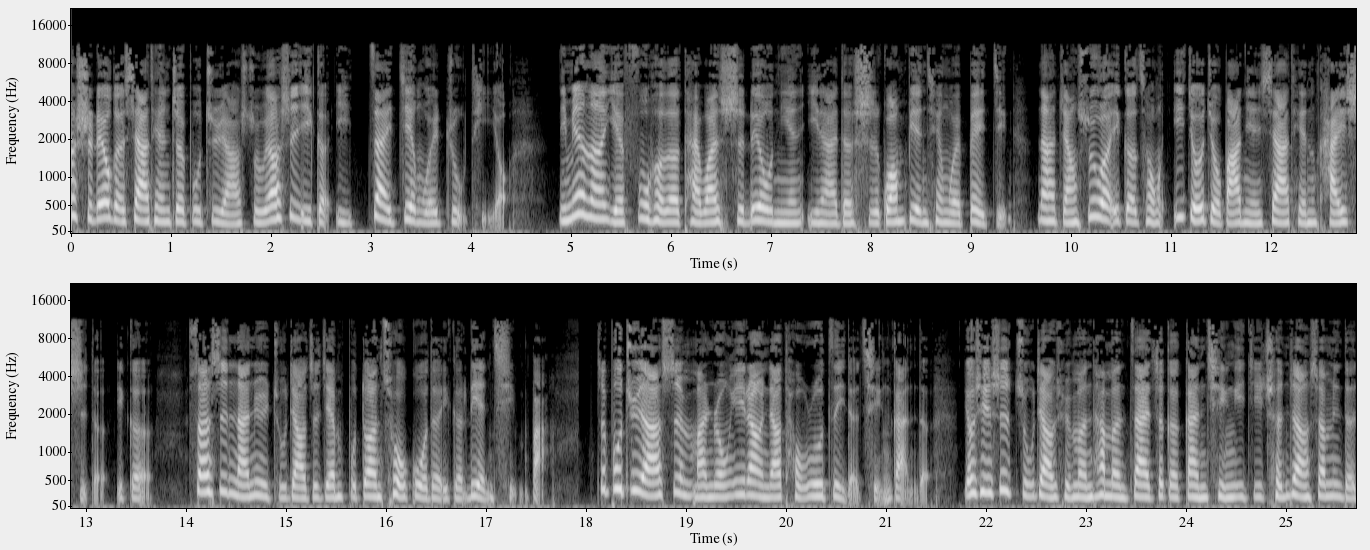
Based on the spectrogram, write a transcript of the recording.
那《十六个夏天》这部剧啊，主要是一个以再见为主题哦，里面呢也复合了台湾十六年以来的时光变迁为背景，那讲述了一个从一九九八年夏天开始的一个，算是男女主角之间不断错过的一个恋情吧。这部剧啊，是蛮容易让人家投入自己的情感的。尤其是主角群们，他们在这个感情以及成长上面的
